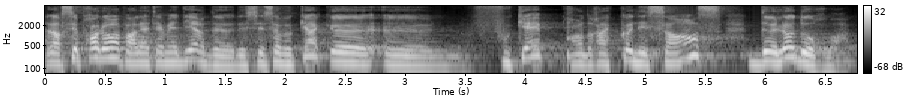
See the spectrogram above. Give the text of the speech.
Alors c'est probablement par l'intermédiaire de, ses avocats que euh, Fouquet prendra connaissance de l'Ode au roi.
